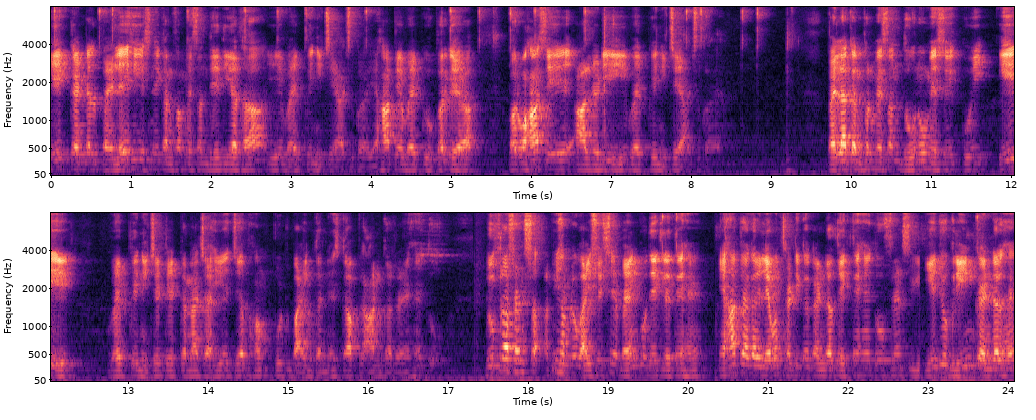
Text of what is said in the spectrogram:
एक कैंडल पहले ही इसने कंफर्मेशन दे दिया था, ये वेब के नीचे आ चुका है। यहाँ पे वेब के ऊपर गया और वहाँ से ऑलरेडी वेब के नीचे आ चुका है। पहला कंफर्मेशन दोनों में से कोई एक वेब के नीचे ट्रेड करना चाहिए जब हम पुट बाइंग करने का प्लान कर रहे हैं तो। दूसरा फ्रेंड्स अभी हम लोग आईसीआईसीआई बैंक को देख लेते हैं। यहाँ पे अगर 1130 का कैंडल देखते हैं तो फ्रेंड्स ये जो ग्रीन कैंडल है,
